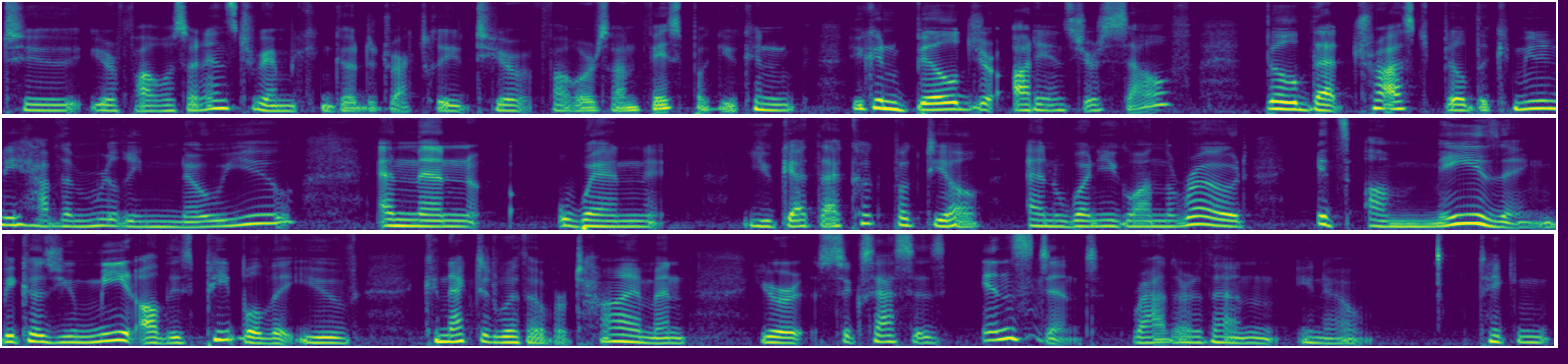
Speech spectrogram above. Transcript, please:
to your followers on Instagram. You can go directly to your followers on Facebook. You can you can build your audience yourself, build that trust, build the community, have them really know you, and then when you get that cookbook deal. And when you go on the road, it's amazing because you meet all these people that you've connected with over time and your success is instant rather than, you know, taking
